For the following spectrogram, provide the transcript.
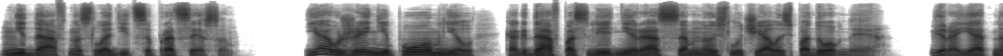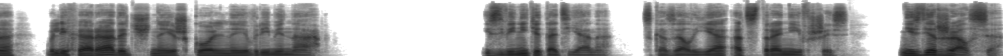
не дав насладиться процессом. Я уже не помнил, когда в последний раз со мной случалось подобное. Вероятно, в лихорадочные школьные времена. «Извините, Татьяна», — сказал я, отстранившись. Не сдержался.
